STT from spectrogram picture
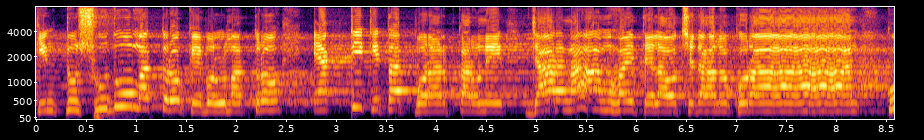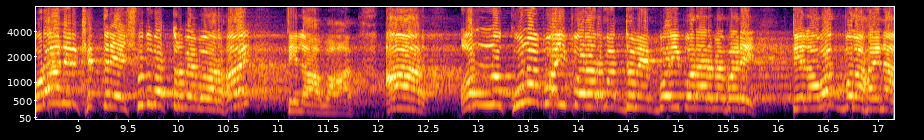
কিন্তু শুধুমাত্র, কেবলমাত্র একটি কিতাব পড়ার কারণে যার নাম হয় তেলাও সেটা হলো কোরআন। কোরআনের ক্ষেত্রে শুধুমাত্র ব্যবহার হয় তেলাওয়াত। আর অন্য কোন বই পড়ার মাধ্যমে, বই পড়ার ব্যাপারে তেলাওয়াত বলা হয় না।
